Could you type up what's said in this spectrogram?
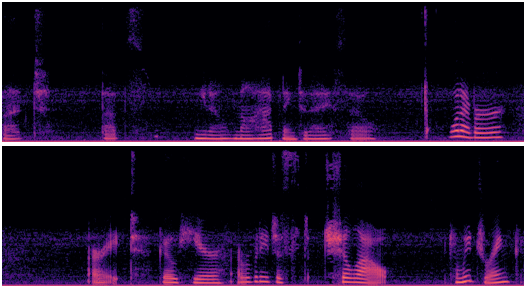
but that's, you know, not happening today, so whatever. Alright, go here. Everybody just chill out. Can we drink?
